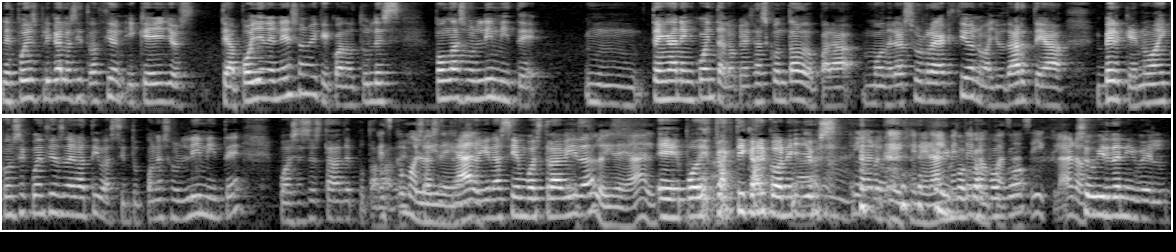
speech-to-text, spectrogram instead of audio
les puedes explicar la situación y que ellos te apoyen en eso ¿no? y que cuando tú les pongas un límite mm, tengan en cuenta lo que les has contado para moderar su reacción o ayudarte a ver que no hay consecuencias negativas si tú pones un límite, pues eso está de puta Es madre. como O sea, lo si ideal. así en vuestra vida, es lo ideal. eh, podéis practicar con ellos. Claro. Porque y generalmente no pasa así, claro. Subir de nivel.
